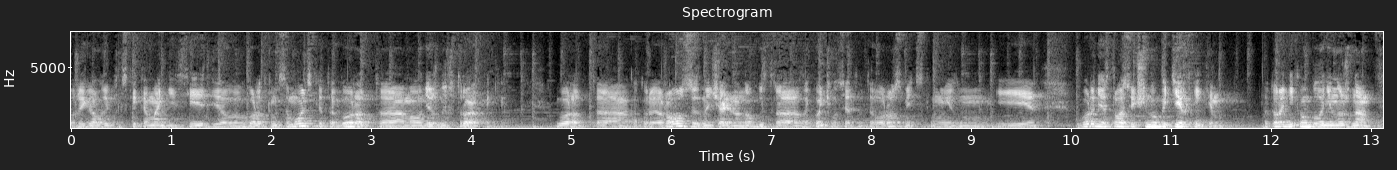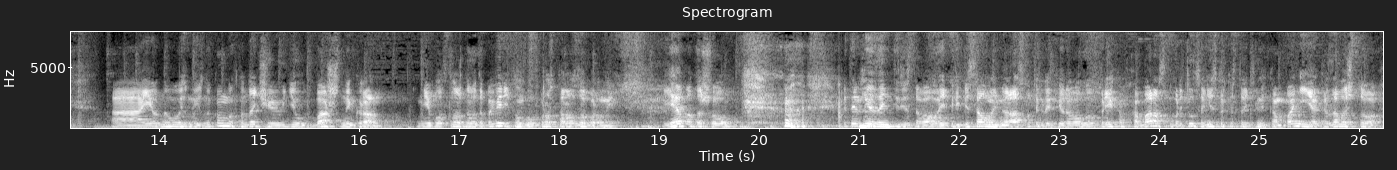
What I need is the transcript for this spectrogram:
уже играл в любительской команде, съездил в город Комсомольск, это город молодежных строев таких город, который рос изначально, но быстро закончился от этого рос вместе с коммунизмом. И в городе осталось очень много техники, которая никому была не нужна. А я одного из моих знакомых на даче увидел башенный кран. Мне было сложно в это поверить, он был просто разобранный. Я подошел, это меня заинтересовало, я переписал номера, сфотографировал его. Приехав в Хабаровск, обратился в несколько строительных компаний, и оказалось, что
